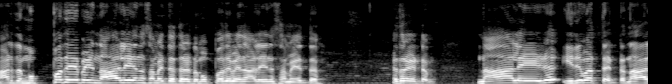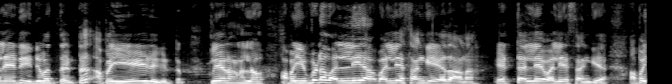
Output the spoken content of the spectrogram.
അടുത്ത് മുപ്പത് ബൈ നാല് ചെയ്യുന്ന സമയത്ത് എത്ര കിട്ടും? മുപ്പത് ബൈ നാല് ചെയ്യുന്ന സമയത്ത് എത്ര കിട്ടും? നാലേഴ് ഇരുപത്തെട്ട്. നാലേഴ് ഇരുപത്തെട്ട് അപ്പോൾ ഏഴ് കിട്ടും. ക്ലിയർ ആണല്ലോ? അപ്പോൾ ഇവിടെ വലിയ വലിയ സംഖ്യ ഏതാണ്? എട്ടല്ലേ വലിയ സംഖ്യ. അപ്പോൾ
